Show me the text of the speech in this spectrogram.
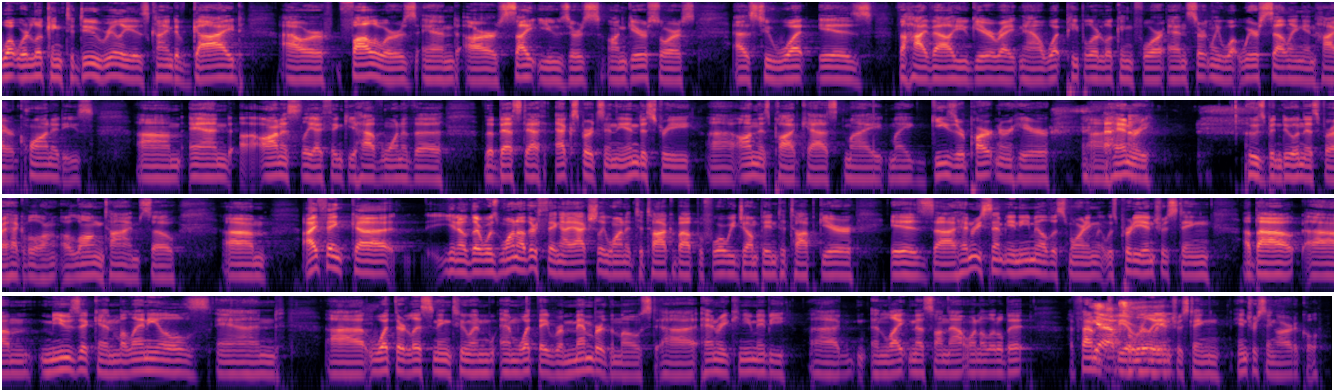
what we're looking to do really is kind of guide our followers and our site users on GearSource as to what is the high value gear right now, what people are looking for, and certainly what we're selling in higher quantities. Um, and uh, honestly, I think you have one of the the best experts in the industry uh, on this podcast. My my geezer partner here, uh, Henry, who's been doing this for a heck of a long a long time. So um, I think uh, you know there was one other thing I actually wanted to talk about before we jump into Top Gear. Is uh, Henry sent me an email this morning that was pretty interesting about um, music and millennials and uh, what they're listening to and, and what they remember the most. Uh, Henry, can you maybe uh, enlighten us on that one a little bit? I found Yeah, it to be a really interesting interesting article.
